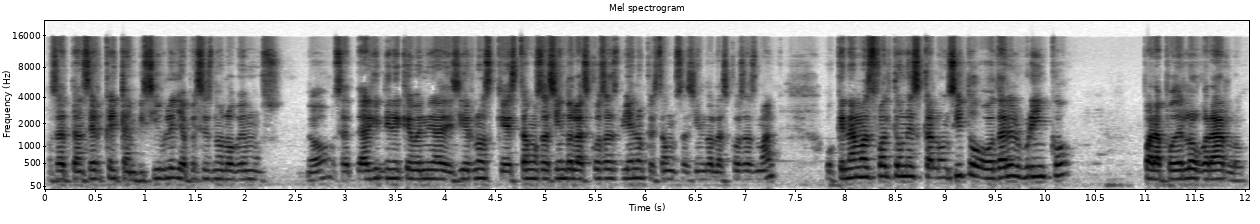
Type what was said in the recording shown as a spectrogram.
o sea, tan cerca y tan visible y a veces no lo vemos. ¿no? O sea, alguien tiene que venir a decirnos que estamos haciendo las cosas bien o que estamos haciendo las cosas mal, o que nada más falta un escaloncito o dar el brinco para poder lograrlo.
